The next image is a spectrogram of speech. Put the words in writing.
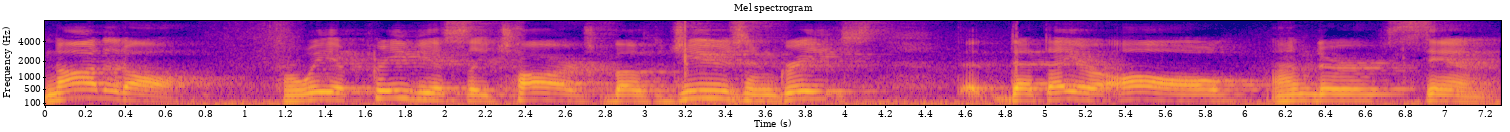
Not at all. For we have previously charged both Jews and Greeks that they are all under sin.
